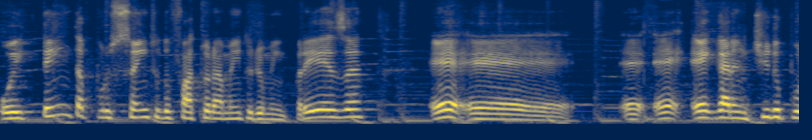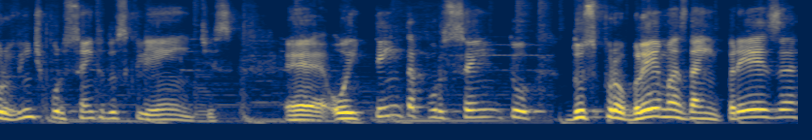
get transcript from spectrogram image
80% do faturamento de uma empresa é, é é, é, é garantido por 20% dos clientes. É, 80% dos problemas da empresa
